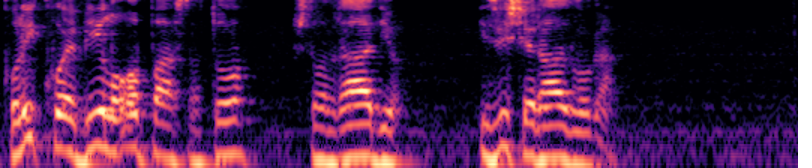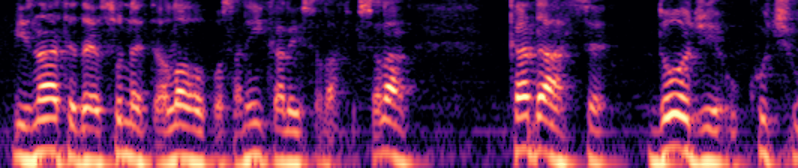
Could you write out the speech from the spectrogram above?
koliko je bilo opasno to što on radio iz više razloga. Vi znate da je sunnet Allahov poslanika, ali salatu selam, kada se dođe u kuću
